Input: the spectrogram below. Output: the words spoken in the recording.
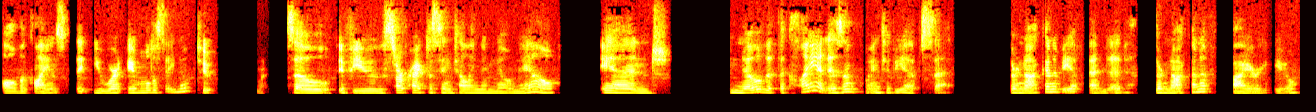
all the clients that you weren't able to say no to. Right. So if you start practicing telling them no now and know that the client isn't going to be upset, they're not going to be offended, they're not going to fire you.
